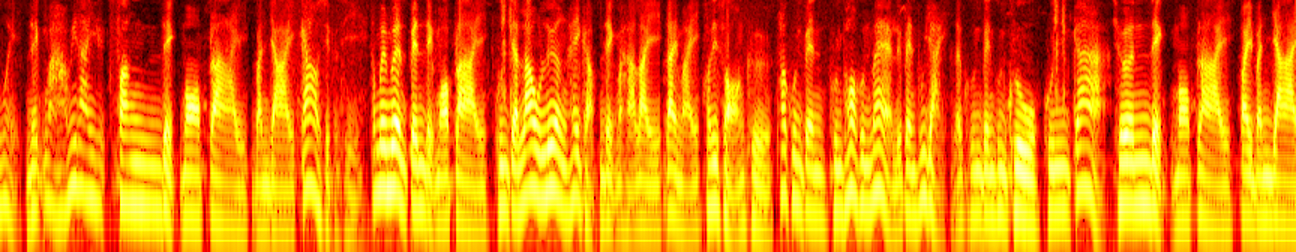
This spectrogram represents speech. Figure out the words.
ด้วย เด็กมหาวิทยาลัยฟังเด็กมปลายบรรยาย 90 นาที ถ้าเพื่อนๆเป็นเด็กมปลาย คุณจะเล่าเรื่องให้กับเด็กมหาลัยได้ไหม ข้อที่สองคือ ถ้าคุณเป็นคุณพ่อคุณแม่หรือเป็นผู้ใหญ่ แล้วคุณเป็นคุณครู คุณกล้าเชิญเด็กมปลายไปบรรยาย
